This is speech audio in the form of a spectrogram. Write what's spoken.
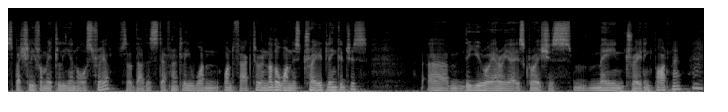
especially from Italy and Austria. So that is definitely one, one factor. Another one is trade linkages. Um, the euro area is Croatia's main trading partner. Mm.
